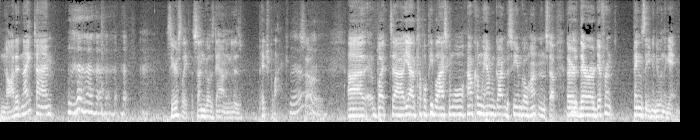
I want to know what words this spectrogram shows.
Not at nighttime. Seriously, the sun goes down and it is pitch black. So, uh, but uh, yeah, a couple people asking, well, how come we haven't gotten to see him go hunting and stuff? There, there are different things that you can do in the game.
